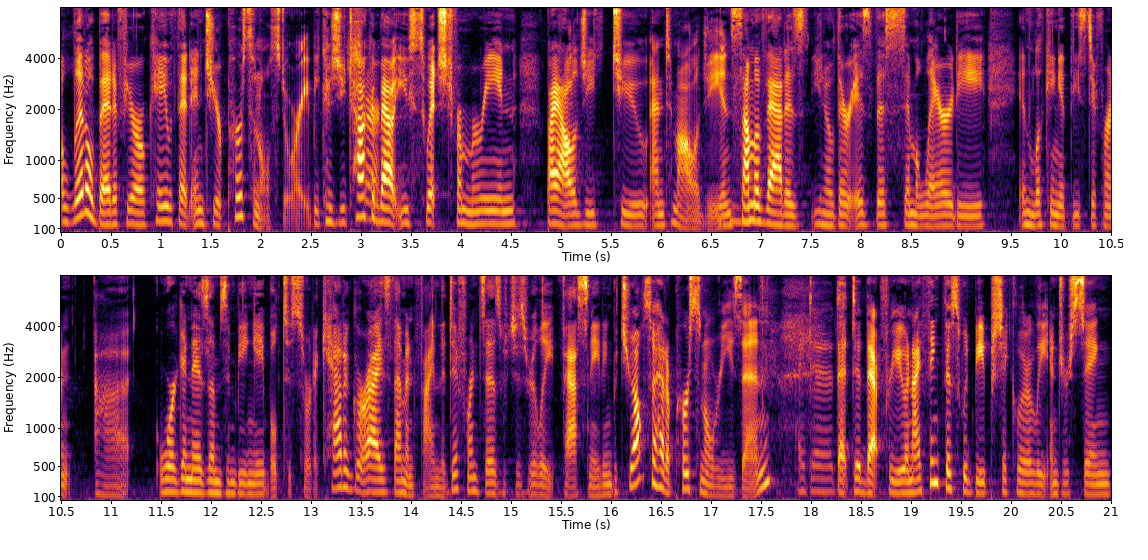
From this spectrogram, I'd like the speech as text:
a little bit, if you're okay with it, into your personal story because you talk Sure. about you switched from marine biology to entomology, Mm-hmm. and some of that is, you know, there is this similarity in looking at these different uh, organisms and being able to sort of categorize them and find the differences, which is really fascinating. But you also had a personal reason I did. that did that for you. And I think this would be particularly interesting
